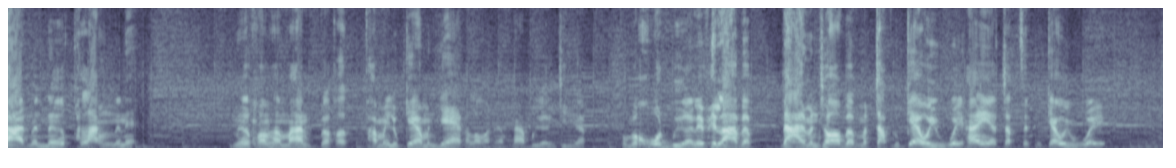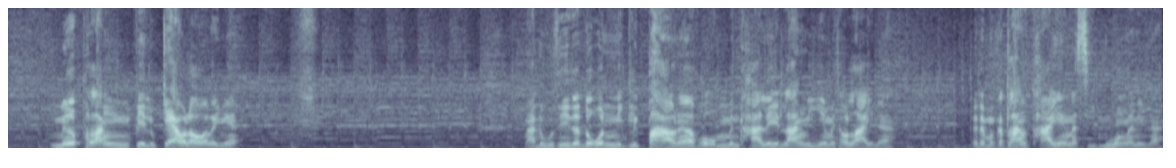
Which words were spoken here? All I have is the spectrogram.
ด่านมันเนิร์ฟพลังนะเนี่ย เนื้อความสามารถแล้วก็ทำให้ลูกแก้วมันแย่ตลอดนะครับ น่าเบื่อจริงๆครับ ผมว่าโคตรเบื่อเลยเวลาแบบด่านมันชอบแบบมาจับลูกแก้วห่วยให้อะจัดเซตลูกแก้วห่วย เนิร์ฟพลังเปลี่ยนลูกแก้วเราอะไรเงี้ย มาดูซิจะโดนอีกหรือเปล่านะครับผมเป็นทาเลทร่างนี้ยังไม่เท่าไหร่นะแต่มันก็ร่างสุดท้ายอย่างนะสีม่วงแล้วนี่นะ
